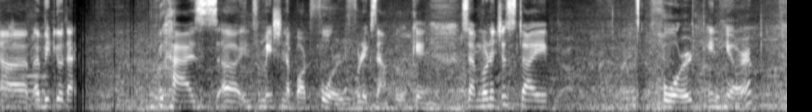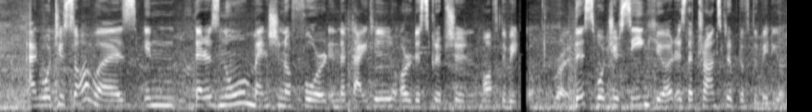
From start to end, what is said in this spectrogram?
uh, a video that has uh, information about Ford, for example. Okay, so I'm going to just type Ford in here. And what you saw was in there is no mention of Ford in the title or description of the video. Right. This what you're seeing here is the transcript of the video.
